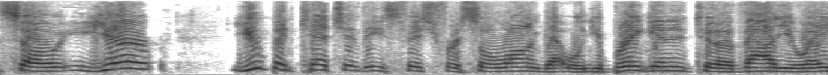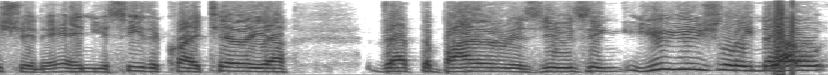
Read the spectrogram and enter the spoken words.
so you're you've been catching these fish for so long that when you bring it into evaluation and you see the criteria that the buyer is using, you usually know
